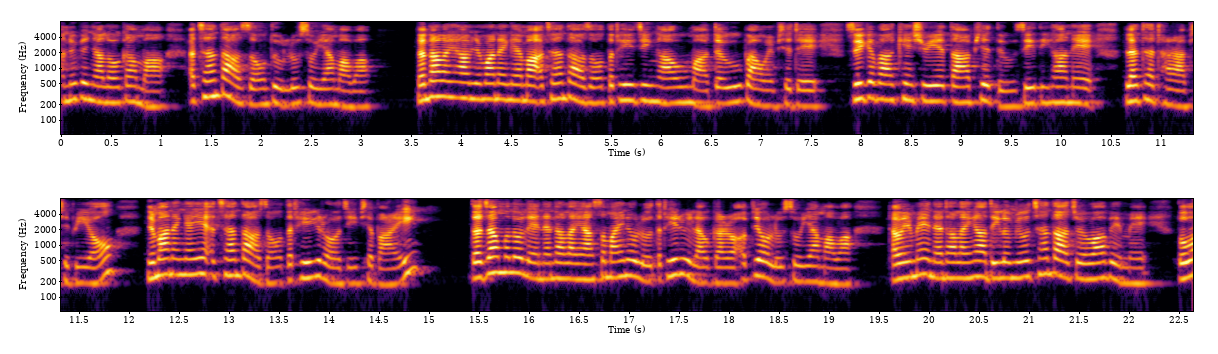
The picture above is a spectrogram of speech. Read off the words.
အနုပညာလောကမှာအချမ်းသာဆုံးသူလို့ဆိုရမှာပါ။နန္ဒာလိုင်ဟာမြန်မာနိုင်ငံမှာအချမ်းသာဆုံးတထေးကြီး9ဦးမှာတဦးပါဝင်ဖြစ်တဲ့ဇေကဘာခင်ရွှေရဲ့သားဖြစ်သူဇေတီဟာနဲ့လက်ထပ်ထားတာဖြစ်ပြီးတော့မြန်မာနိုင်ငံရဲ့အချမ်းသာဆုံးတထေးကြော်ကြီးဖြစ်ပါတယ်။ဒါကြောင့်မလို့လေနန္ဒာလိုင်ဟာစမိုင်းတို့လိုတထေးတွေလောက်ကတော့အပြော့လို့ဆိုရမှာပါ။ ဒါပေမဲ့နန္ဒာလိုင်ကဒီလိုမျိုးချမ်းသာကြွယ်ဝပေမဲ့ဘဝ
